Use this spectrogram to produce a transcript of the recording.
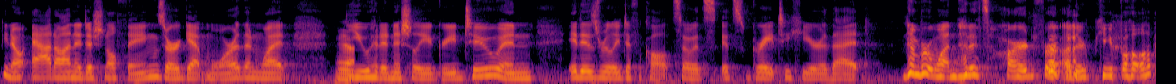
you know add on additional things or get more than what yeah. you had initially agreed to and it is really difficult so it's it's great to hear that number one that it's hard for other people.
